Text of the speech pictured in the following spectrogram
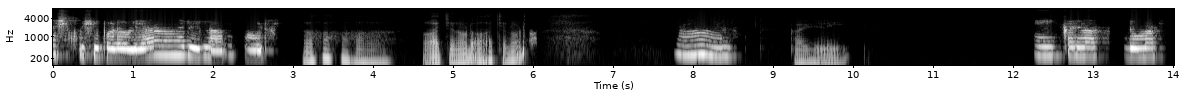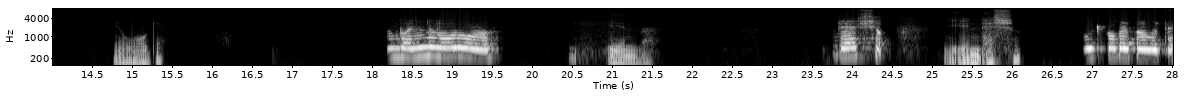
ನನ್ನಷ್ಟು ಖುಷಿ ಪಡೋಳು ಯಾರು ಇಲ್ಲ ನೋಡು. ಆಚೆ ನೋಡು ಆಚೆ ನೋಡು. ಹ್ಮ್. ಕಳ್ಳಿ. ಏ ಕಳ್ಳ ದುಮ ನೀವು ಹೋಗೆ. ಬಂದು ನೋಡು. ಏನ? ಡ್ಯಾಶ್. ಏನ್ ಡ್ಯಾಶ್? ಉಟ್ಕೋಬೇಕಾಗುತ್ತೆ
